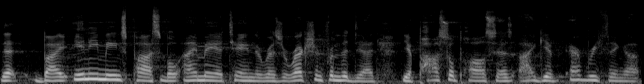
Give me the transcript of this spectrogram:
that by any means possible I may attain the resurrection from the dead. The Apostle Paul says, I give everything up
